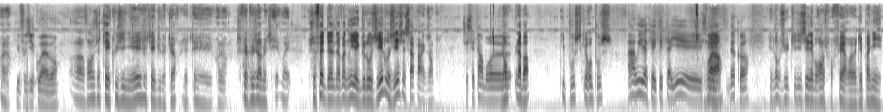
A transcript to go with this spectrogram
Voilà. Vous faisiez quoi avant? Avant, j'étais cuisinier, j'étais éducateur, j'étais voilà. J'ai fait plusieurs métiers. Ouais. Je fais de la vannerie avec de l'osier. L'osier, c'est ça, par exemple. C'est cet arbre. euh, Non, là-bas, qui pousse, qui repousse. Ah oui, là, qui a été taillé. Et Voilà. D'accord. Et donc, j'ai utilisé les branches pour faire euh, des paniers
